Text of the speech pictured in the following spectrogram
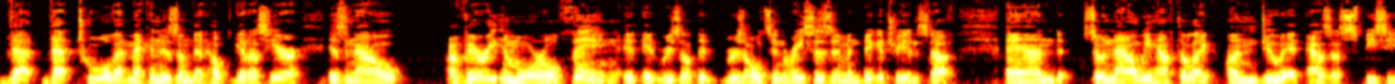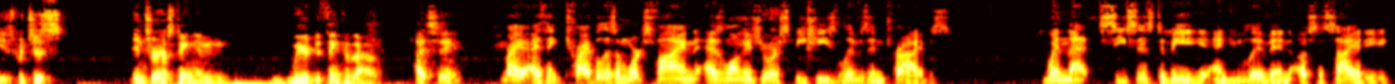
that that tool, that mechanism that helped get us here is now a very immoral thing. It it result it results in racism and bigotry and stuff. And so now we have to like undo it as a species, which is interesting and weird to think about. I see. Right. I think tribalism works fine as long as your species lives in tribes. When that ceases to be and you live in a society,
